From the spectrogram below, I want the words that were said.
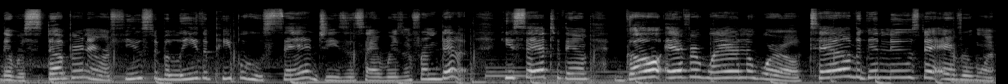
They were stubborn and refused to believe the people who said Jesus had risen from death. He said to them, Go everywhere in the world. Tell the good news to everyone.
